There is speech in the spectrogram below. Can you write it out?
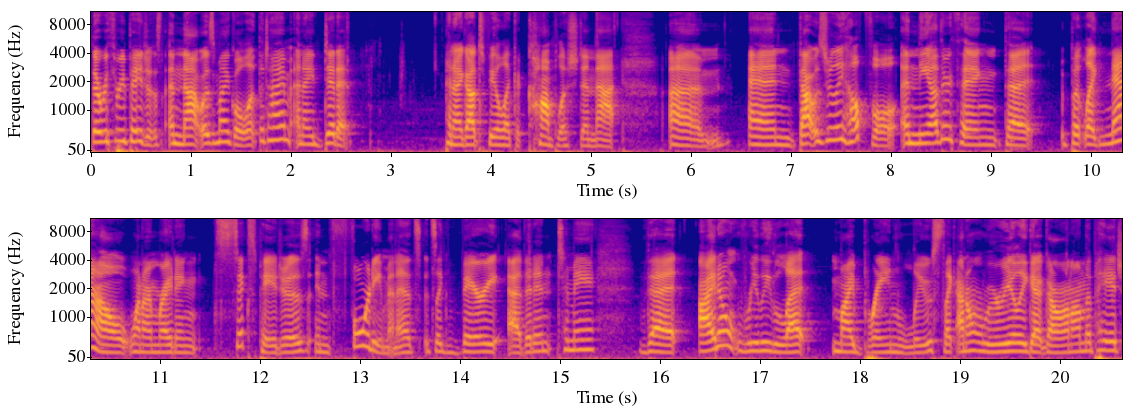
There were three pages and that was my goal at the time. And I did it. And I got to feel like accomplished in that. Um, and that was really helpful. And the other thing that but like now when i'm writing six pages in 40 minutes it's like very evident to me that i don't really let my brain loose. Like i don't really get going on the page.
